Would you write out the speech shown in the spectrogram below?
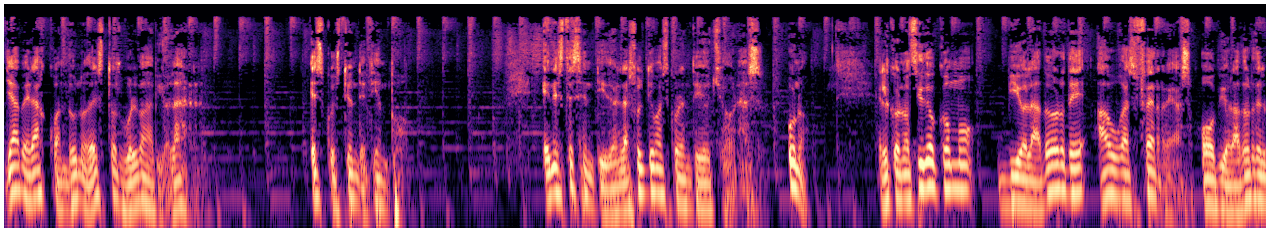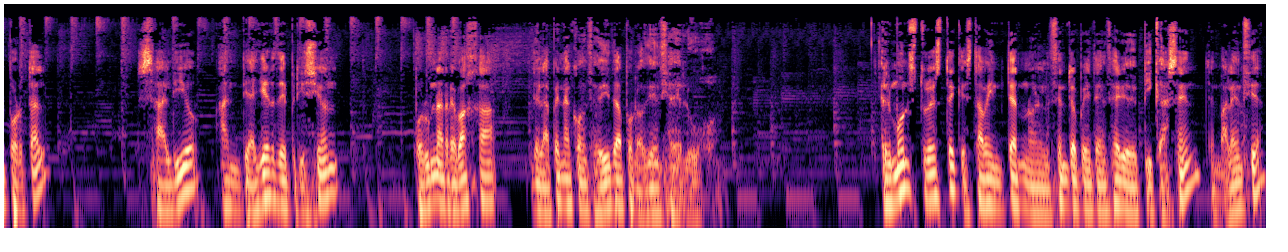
ya verás cuando uno de estos vuelva a violar. es cuestión de tiempo. En este sentido, en las últimas 48 horas, uno, el conocido como violador de aguas férreas o violador del portal salió anteayer de prisión por una rebaja de la pena concedida por la audiencia de Lugo. El monstruo este, que estaba interno en el centro penitenciario de Picassent, en Valencia,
